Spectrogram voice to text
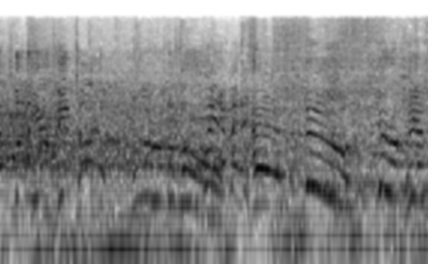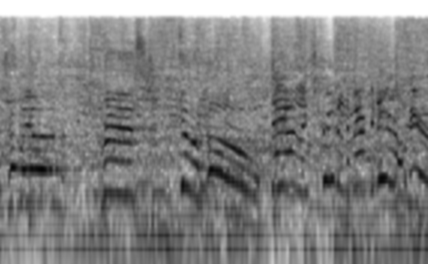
has won the European title. The winner of the fall. Wait a minute. And new European champion, Chris Jericho. They are. They screwed an American hero here.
